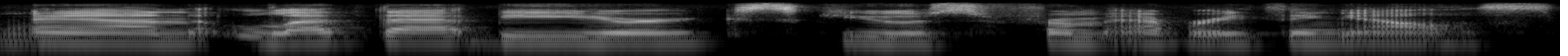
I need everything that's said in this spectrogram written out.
Mm. and let that be your excuse from everything else?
